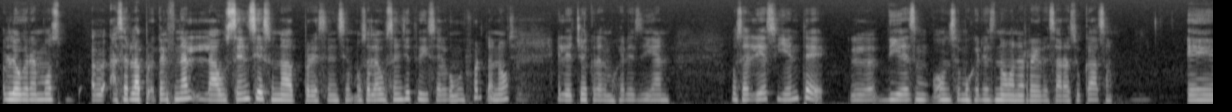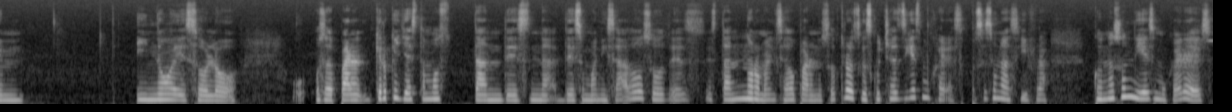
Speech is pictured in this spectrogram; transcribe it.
logremos a- hacer la... Que al final la ausencia es una presencia, o sea, la ausencia te dice algo muy fuerte, ¿no? El hecho de que las mujeres digan, o sea, al día siguiente, eh, 10, 11 mujeres no van a regresar a su casa. Em, y no es solo, o, o sea, para, creo que ya estamos tan desna- deshumanizados o des- es tan normalizado para nosotros que escuchas 10 mujeres, pues es una cifra. Cuando son 10 mujeres,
